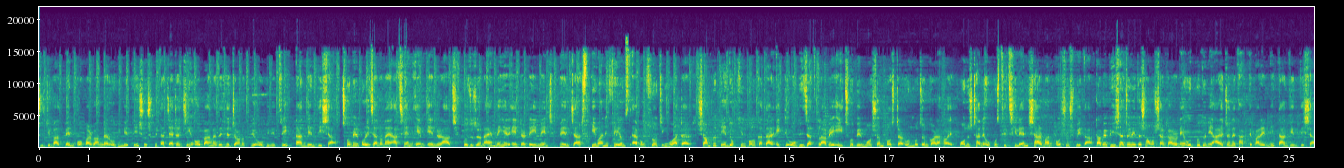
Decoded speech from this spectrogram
জুটি বাঁধবেন ওপার বাংলার অভিনেত্রী সুস্মিতা চ্যাটার্জি ও বাংলাদেশের জনপ্রিয় অভিনেত্রী তানজিন তিশা। ছবির পরিচালনায় আছেন এম এন রাজ। প্রযোজনায় Meher entertainment, ventures, Himani films এবং ফ্লোটিং ওয়াটার। সম্প্রতি দক্ষিণ কলকাতার একটি অভিজাত ক্লাবে এই ছবির মোশন পোস্টার উন্মোচন করা হয়। অনুষ্ঠানে উপস্থিত ছিলেন শারমান ও সুস্মিতা। তবে ভিসাজনিত সমস্যার কারণে উদ্বোধনী আয়োজনে থাকতে পারেননি তানজিন তিশা।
